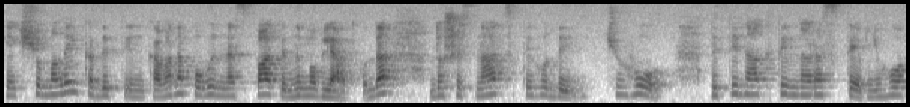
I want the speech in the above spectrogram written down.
Якщо маленька дитинка, вона повинна спати немовлятку да, до 16 годин. Чого? Дитина активно росте, в нього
